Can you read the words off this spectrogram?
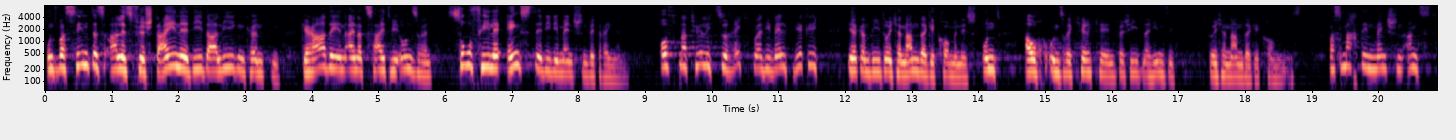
Und was sind das alles für Steine, die da liegen könnten? Gerade in einer Zeit wie unseren. So viele Ängste, die die Menschen bedrängen. Oft natürlich zu Recht, weil die Welt wirklich irgendwie durcheinander gekommen ist und auch unsere Kirche in verschiedener Hinsicht durcheinander gekommen ist. Was macht den Menschen Angst?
